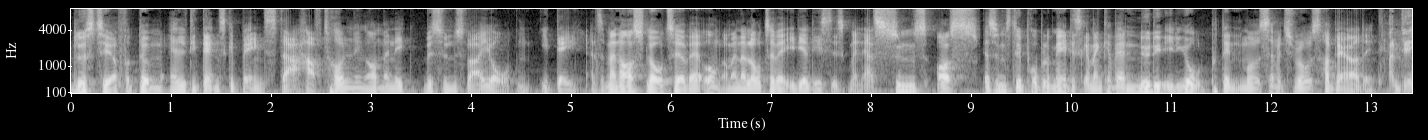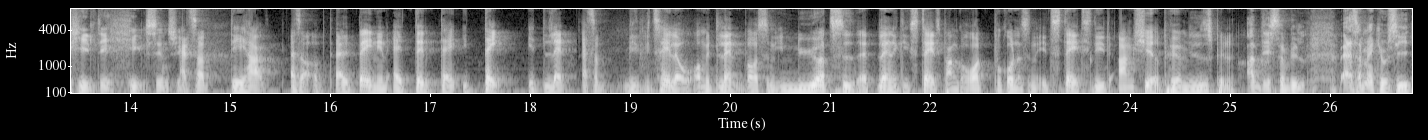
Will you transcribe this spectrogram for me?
lyst til at fordømme alle de danske bands, der har haft holdninger, man ikke vil synes var i orden i dag. Altså, man har også lov til at være ung, og man har lov til at være idealistisk, men jeg synes også... Jeg synes, det er problematisk, at man kan være nyttig idiot på den måde, Savage Rose har været det. Det er helt, det er helt sindssygt. Altså, det har... Altså, Albanien er den dag i dag et land, altså vi, vi taler jo om et land, hvor sådan i nyere tid, at landet gik statsbankerot på grund af sådan et statsligt arrangeret pyramidespil. Jamen, det er så vildt. Altså, man kan jo sige,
